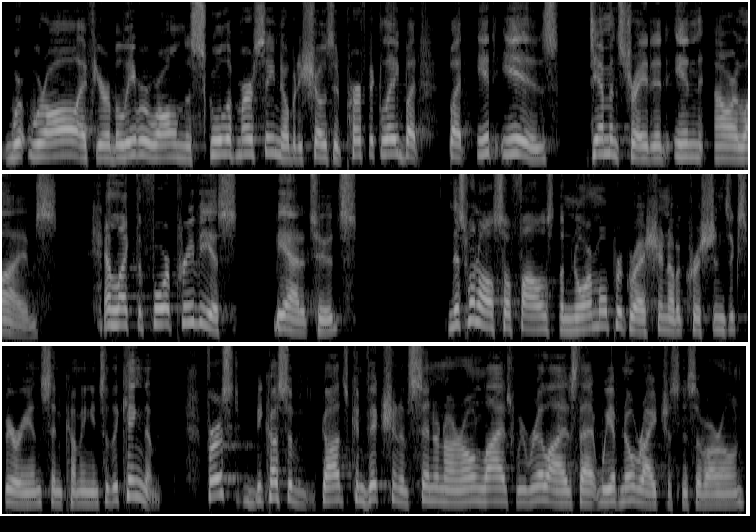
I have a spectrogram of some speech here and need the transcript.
We're, we're, all, if you're a believer, we're all in the school of mercy. Nobody shows it perfectly, but, but it is demonstrated in our lives. And like the four previous Beatitudes, this one also follows the normal progression of a Christian's experience in coming into the kingdom. First, because of God's conviction of sin in our own lives, we realize that we have no righteousness of our own.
